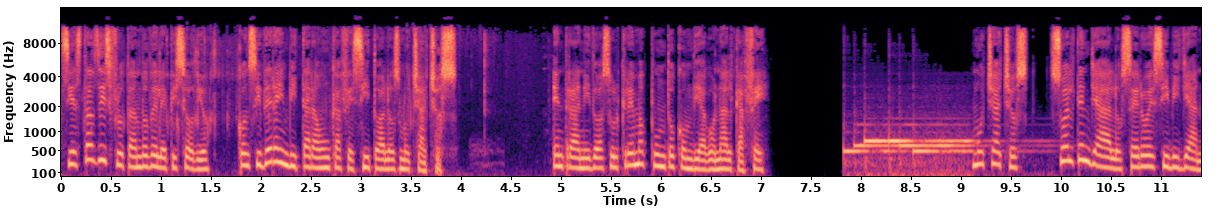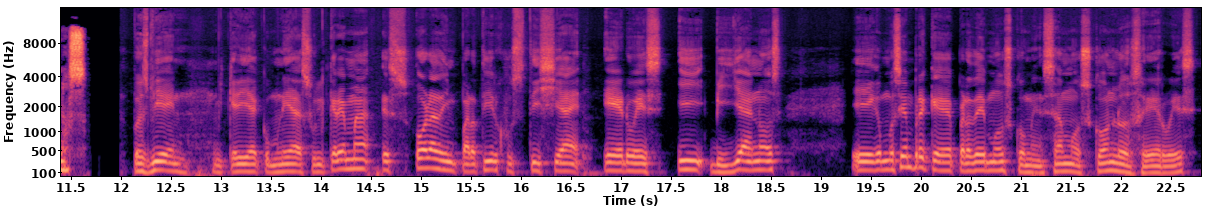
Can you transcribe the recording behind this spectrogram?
Si estás disfrutando del episodio, considera invitar a un cafecito a los muchachos. Entra a nidoazulcrema.com diagonal café. Muchachos, suelten ya a los héroes y villanos. Pues bien, mi querida comunidad azul crema, es hora de impartir justicia héroes y villanos. Y como siempre que perdemos, comenzamos con los héroes.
